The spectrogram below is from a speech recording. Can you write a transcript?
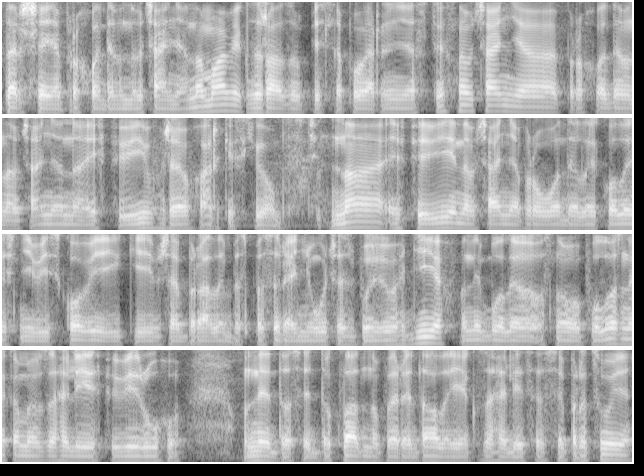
Перше я проходив навчання на Mavic. Зразу після повернення з цих навчань я проходив навчання на FPV вже в Харківській області. На FPV навчання проводили колишні військові, які вже брали безпосередню участь в бойових діях. Вони були основоположниками взагалі FPV руху. Вони досить докладно передали, як взагалі це все працює.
